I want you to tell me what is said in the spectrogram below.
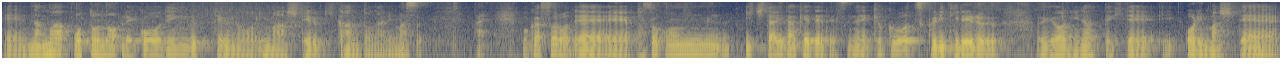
え生音のレコーディングっていうのを今している期間となります。はい、僕はソロで、えー、パソコン1台だけでですね曲を作りきれるようになってきておりまして、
